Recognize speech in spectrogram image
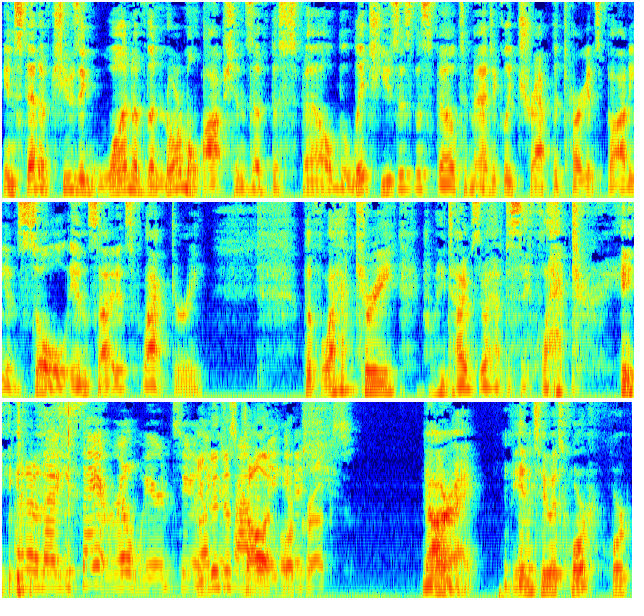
Instead of choosing one of the normal options of the spell, the Lich uses the spell to magically trap the target's body and soul inside its phylactery. The phylactery. How many times do I have to say phylactery? I don't know. You say it real weird too. You like can just call it make a sh- Horcrux. All right. Into its hor hor,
